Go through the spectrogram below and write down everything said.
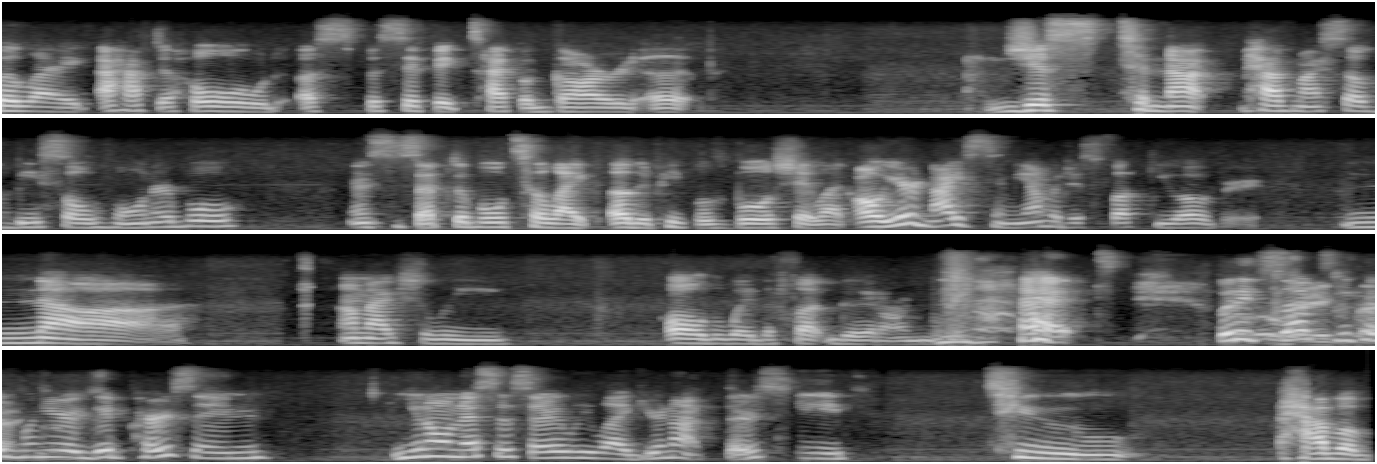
but like i have to hold a specific type of guard up just to not have myself be so vulnerable and susceptible to like other people's bullshit like oh you're nice to me i'm gonna just fuck you over. Nah i'm actually all the way the fuck good on that. But it sucks because when you're a good person you don't necessarily like you're not thirsty to have a,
